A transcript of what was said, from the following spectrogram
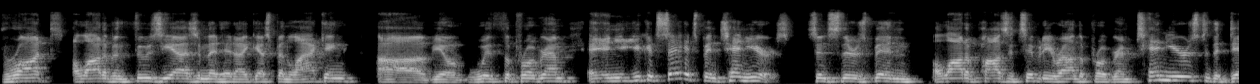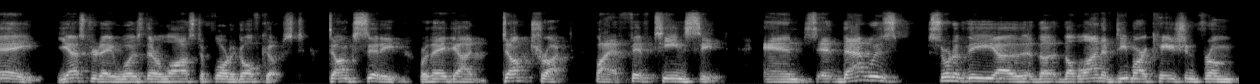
brought a lot of enthusiasm that had, I guess, been lacking, uh, you know, with the program. And, and you, you, could say it's been 10 years since there's been a lot of positivity around the program. 10 years to the day yesterday was their loss to Florida Gulf Coast, Dunk City, where they got dump trucked by a 15 seed. And it, that was sort of the, uh, the the line of demarcation from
